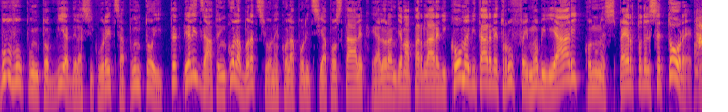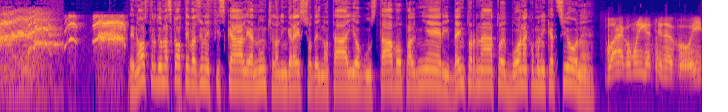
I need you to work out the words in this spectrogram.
www.viadellasicurezza.it realizzato in collaborazione con la Polizia Postale. E allora andiamo a parlare di come evitare le truffe immobiliari con un esperto del settore. Le nostre due mascotte evasione fiscale annunciano l'ingresso del notaio Gustavo Palmieri. Bentornato e buona comunicazione. Buona comunicazione a voi.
